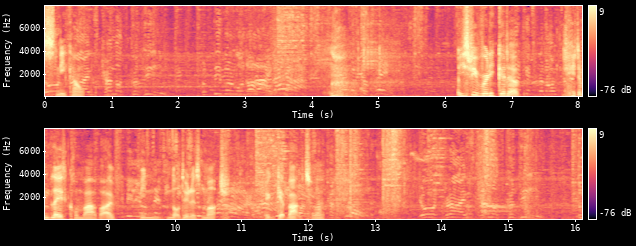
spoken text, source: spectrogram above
sneak out. Crimes cannot continue. The people won't allow it. I used to be really good at hidden blade combat, but I've been not doing as much. We can get back to it. Your crimes cannot continue. The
